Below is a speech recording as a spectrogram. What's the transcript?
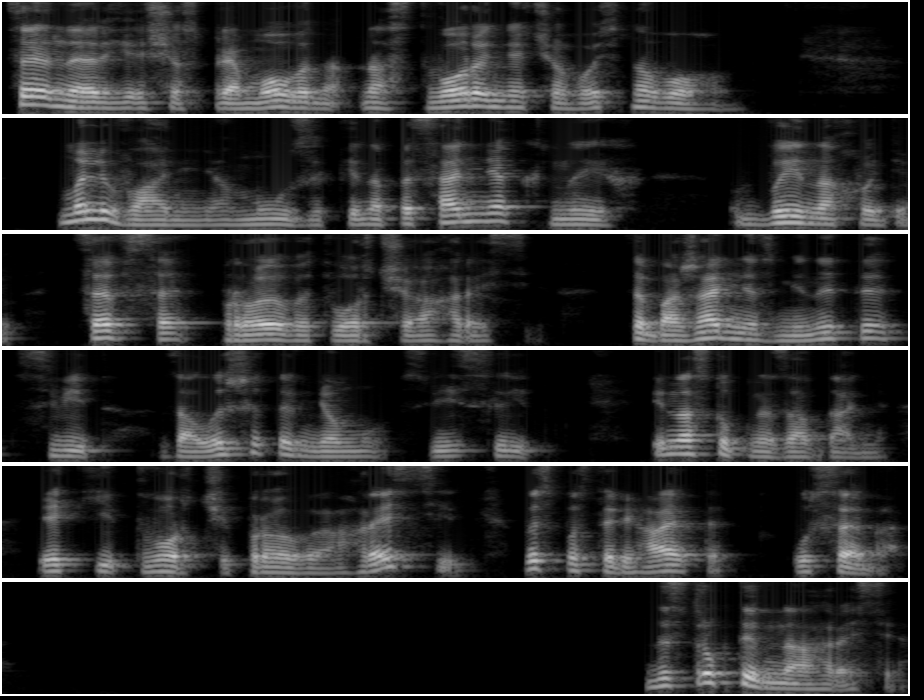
це енергія, що спрямована на створення чогось нового. Малювання, музики, написання книг, винаходів це все прояви творчої агресії. Це бажання змінити світ, залишити в ньому свій слід. І наступне завдання які творчі прояви агресії ви спостерігаєте у себе. Деструктивна агресія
